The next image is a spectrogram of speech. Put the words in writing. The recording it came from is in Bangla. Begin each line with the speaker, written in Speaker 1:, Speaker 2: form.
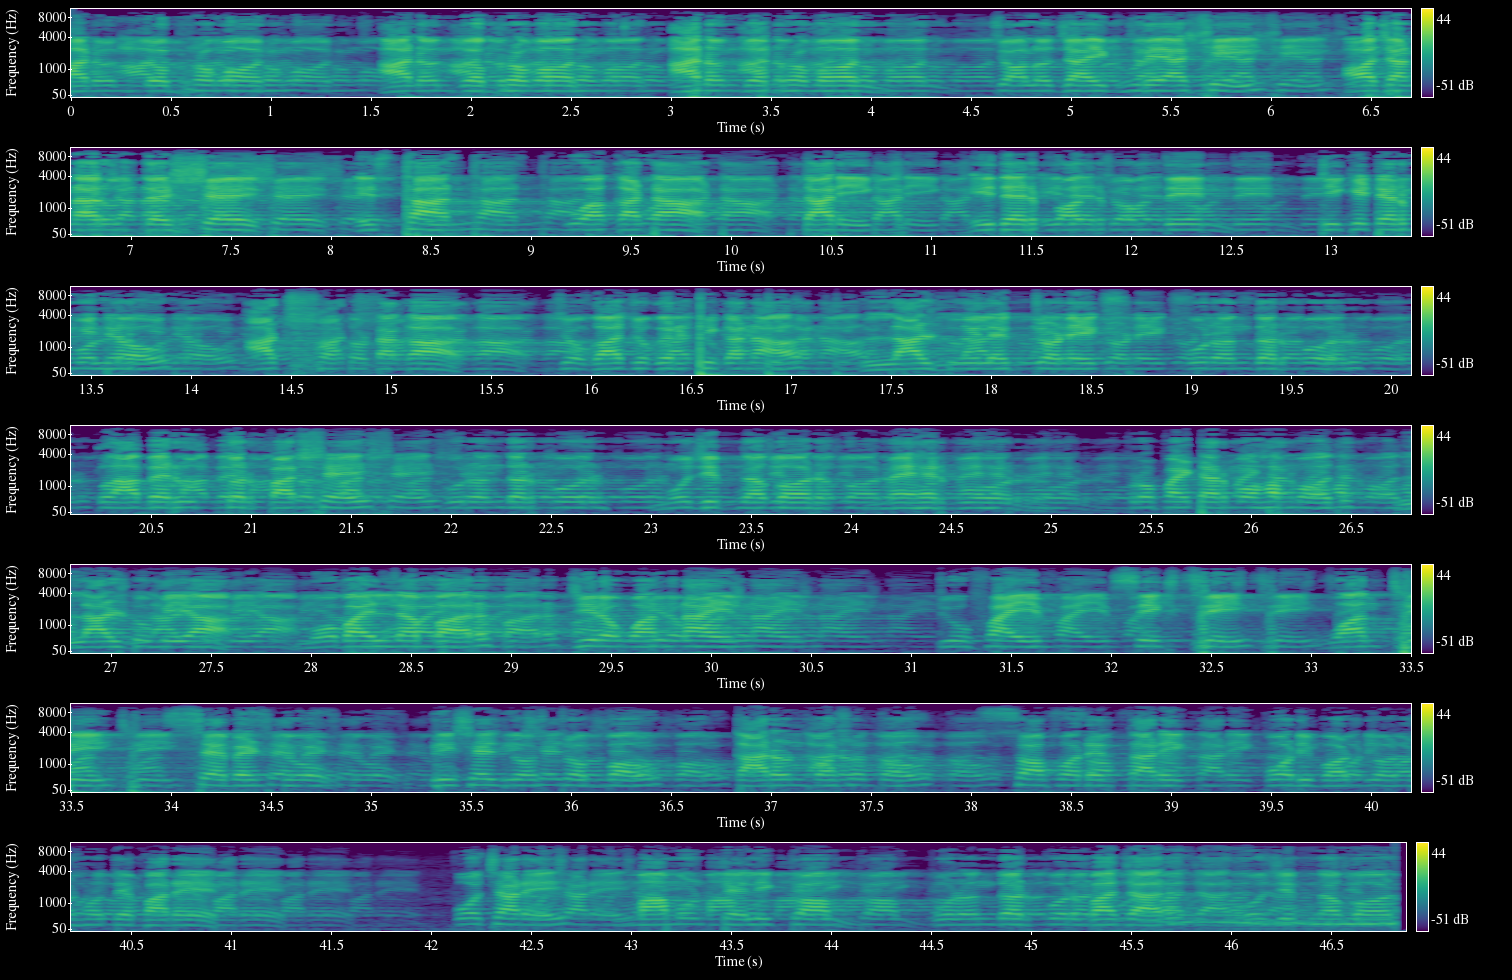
Speaker 1: আনন্দ ভ্রমণ আনন্দ ভ্রমণ আনন্দ ভ্রমণ চলো যাই ঘুরে আসি অজানার উদ্দেশ্যে। স্থান, কুয়াকাটা। তারিখ, ঈদের পঞ্চম দিন। টিকিটের মূল্য আটশত টাকা। যোগাযোগের ঠিকানা লালটু ইলেকট্রনিক্স, পুরন্দরপুর। ক্লাবের উত্তর পাশে Purandarpur, Mujibnagar, Meherpur. Proprietor Mohammad Laltu Mia. Mobile number zero one nine two five six three one three seven two বিশেষ দ্রষ্টব্য কারণবশত সফরের তারিখ পরিবর্তন হতে পারে প্রচারে মামুন টেলিকম পুরন্দরপুর বাজার মুজিবনগর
